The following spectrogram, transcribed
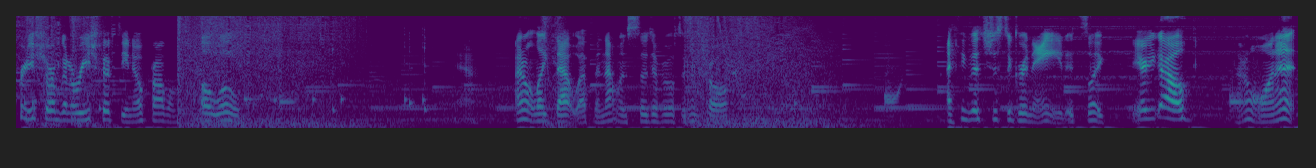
Pretty sure I'm gonna reach 50, no problem. Oh, whoa. Yeah. I don't like that weapon. That one's so difficult to control. I think that's just a grenade. It's like, here you go. I don't want it.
